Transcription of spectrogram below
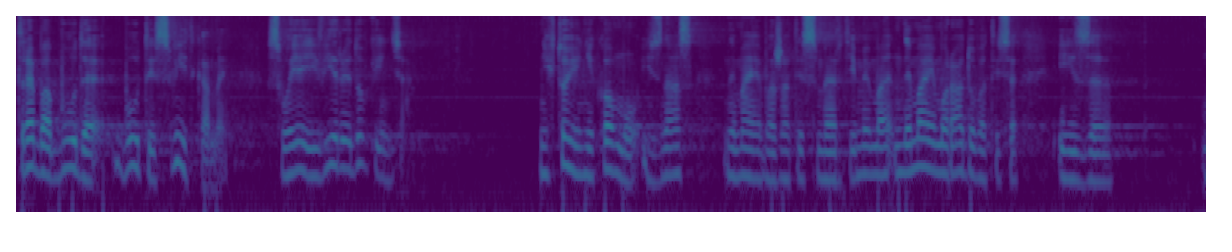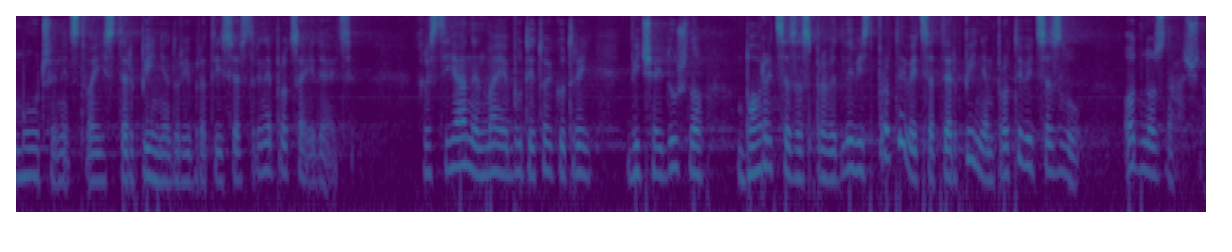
треба буде бути свідками своєї віри до кінця. Ніхто і нікому із нас не має бажати смерті. Ми не маємо радуватися із мучеництва, із терпіння, дорогі брати і сестри. Не про це йдеться. Християнин має бути той, котрий відчайдушно бореться за справедливість, противиться терпінням, противиться злу. Однозначно.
